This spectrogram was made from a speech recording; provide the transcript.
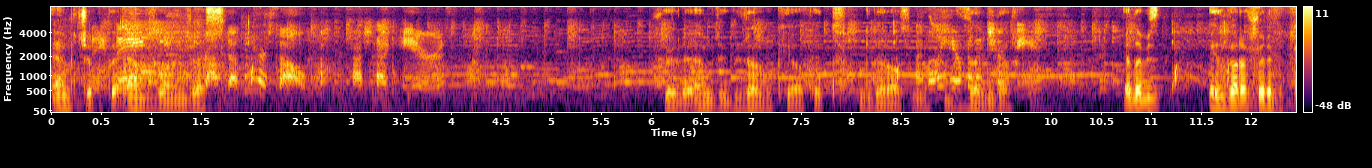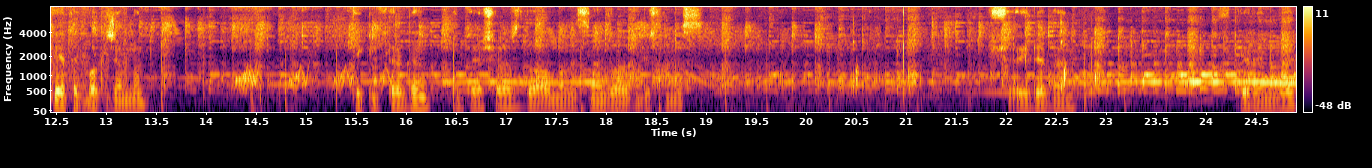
Ems çıktı. Ems oynayacağız. Şöyle Ems'e güzel bir kıyafet gider aslında. Güzel gider. Ya da biz Edgar'a şöyle bir kıyafet bakacağım ben. Tekliflerden hiper şarj da almadıysanız alabilirsiniz. Şöyle ben Süper Ender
